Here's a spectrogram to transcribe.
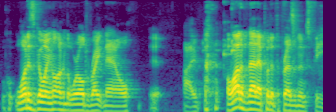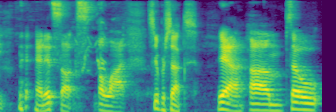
what is going on in the world right now? I a lot of that I put at the president's feet, and it sucks a lot. Super sucks. Yeah. Um, so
